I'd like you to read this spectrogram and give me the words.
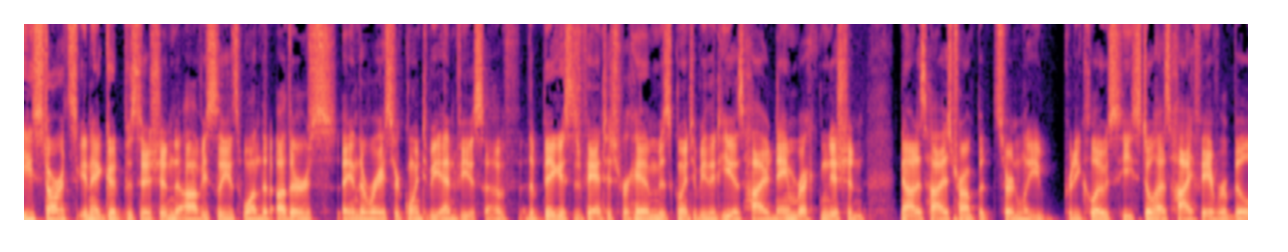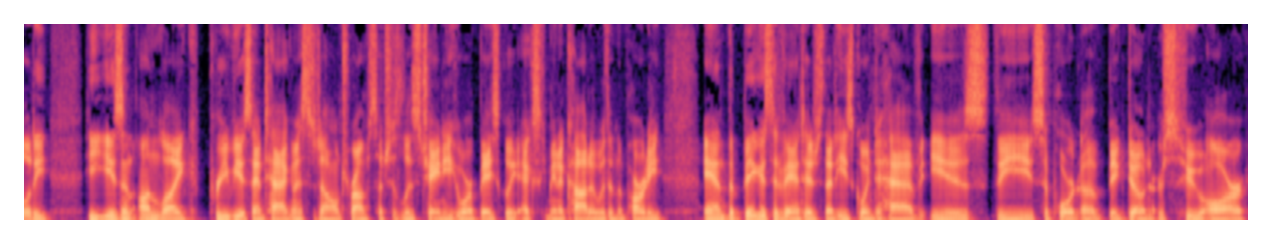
He starts in a good position. Obviously, it's one that others in the race are going to be envious of. The biggest advantage for him is going to be that he has high name recognition, not as high as Trump, but certainly pretty close. He still has high favorability. He isn't unlike previous antagonists to Donald Trump, such as Liz Cheney, who are basically excommunicado within the party. And the biggest advantage that he's going to have is the support of big donors who are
